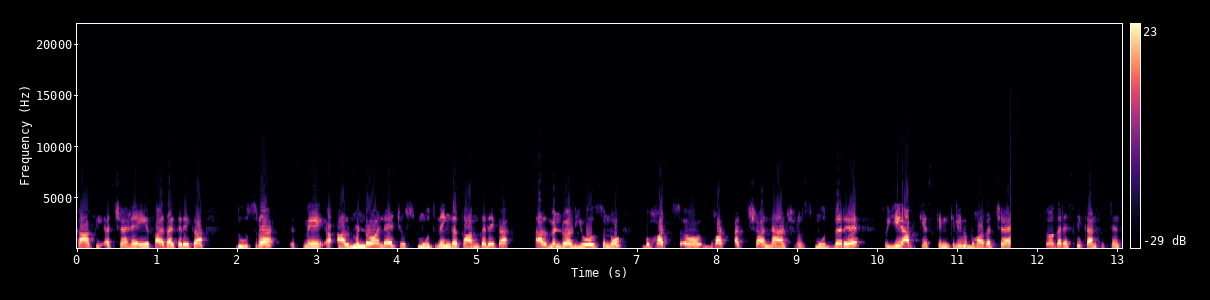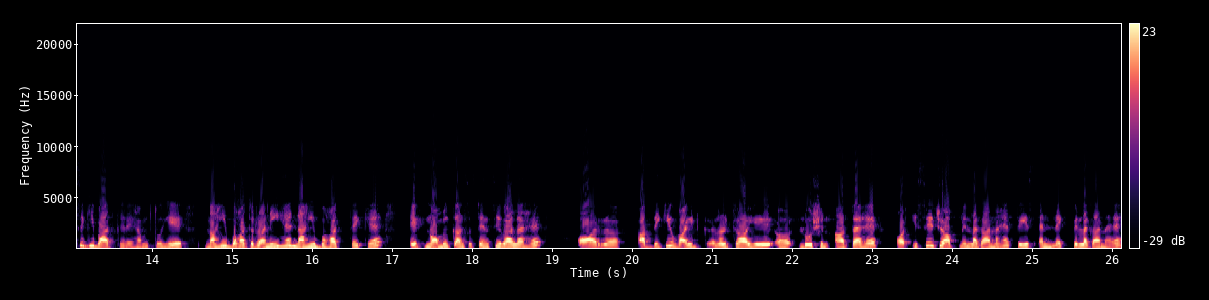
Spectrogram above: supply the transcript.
काफ़ी अच्छा है, ये फ़ायदा करेगा। दूसरा, इसमें आलमंड ऑयल है, जो स्मूथनिंग का काम करेगा। Almond oil you also know बहुत बहुत अच्छा नेचुरल स्मूदनर है तो ये आपके स्किन के लिए भी बहुत अच्छा है। तो अगर इसकी कंसिस्टेंसी की बात करें हम तो ये ना ही बहुत रनी है, ना ही बहुत थिक है, एक नॉर्मल कंसिस्टेंसी वाला है। और आप देखिए वाइट कलर का ये लोशन आता है, और इसे जो आपने लगाना है फेस एंड नेक पे लगाना है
